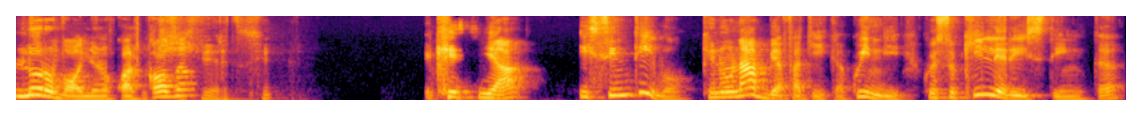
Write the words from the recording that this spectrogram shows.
Loro vogliono qualcosa che sia istintivo, che non abbia fatica. Quindi questo killer instinct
